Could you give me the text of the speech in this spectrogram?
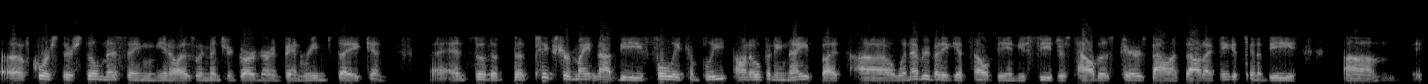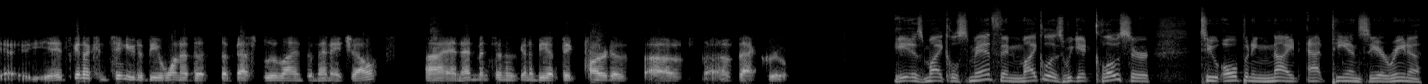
uh, of course, they're still missing, you know, as we mentioned, Gardiner and Van Riemsdyk, and and so the the picture might not be fully complete on opening night. But uh, when everybody gets healthy and you see just how those pairs balance out, I think it's going to be um, it's going to continue to be one of the, the best blue lines in the NHL, uh, and Edmundson is going to be a big part of, of, of that crew. He is Michael Smith. And Michael, as we get closer to opening night at PNC Arena,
